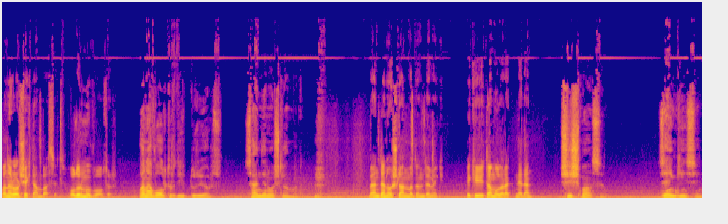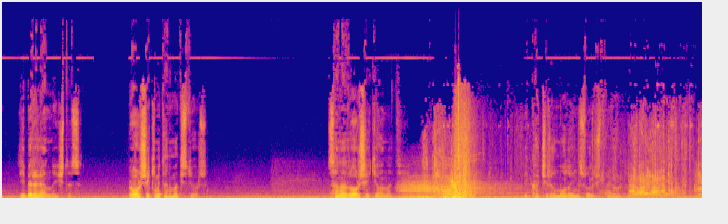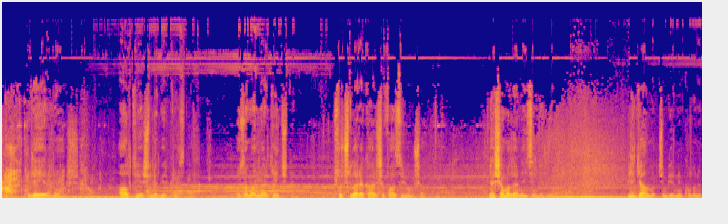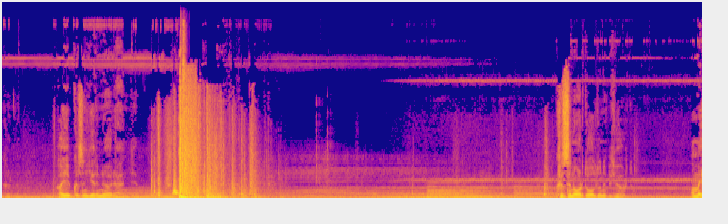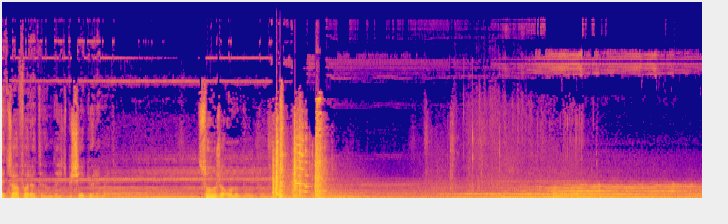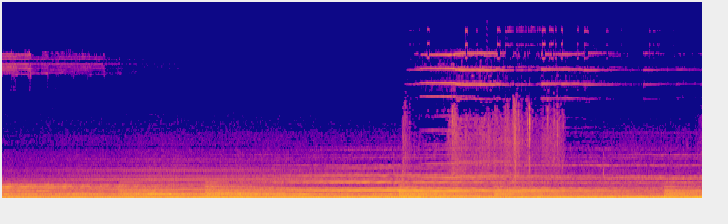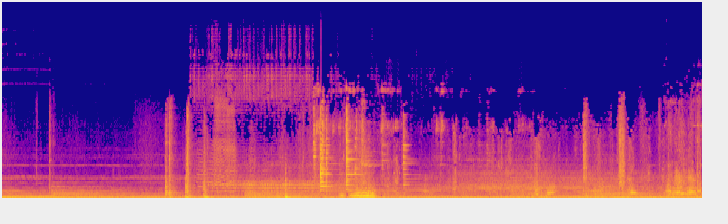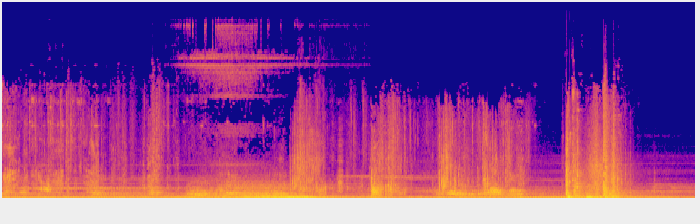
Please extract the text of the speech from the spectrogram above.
Bana Rorschach'ten bahset. Olur mu Walter? Bana Walter deyip duruyorsun. Senden hoşlanmadım. Benden hoşlanmadın demek. Peki tam olarak neden? Şişmansın. Zenginsin. Liberal anlayıştasın. Rorschach'i mi tanımak istiyorsun? Sana Rorschach'i anlatayım. Bir kaçırılma olayını soruşturuyordu. Blair Roche. 6 yaşında bir kızdı. O zamanlar gençti. Suçlulara karşı fazla yumuşaktı. Yaşamalarına izin veriyordu. Bilgi almak için birinin kolunu kırdım. Kayıp kızın yerini öğrendim. Kızın orada olduğunu biliyordum. Ama etrafı aradığımda hiçbir şey göremedim. Sonra onu buldum.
